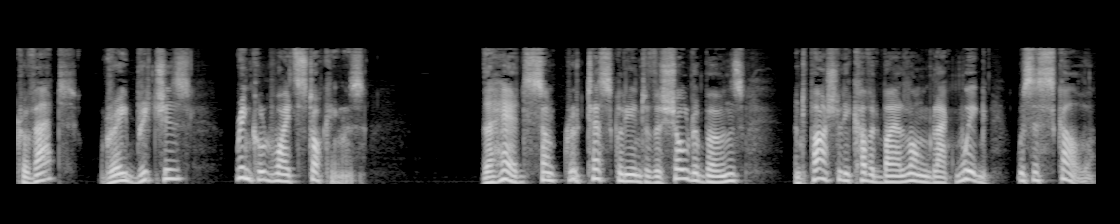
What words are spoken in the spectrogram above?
cravat, grey breeches, wrinkled white stockings. The head, sunk grotesquely into the shoulder bones and partially covered by a long black wig, was a skull,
